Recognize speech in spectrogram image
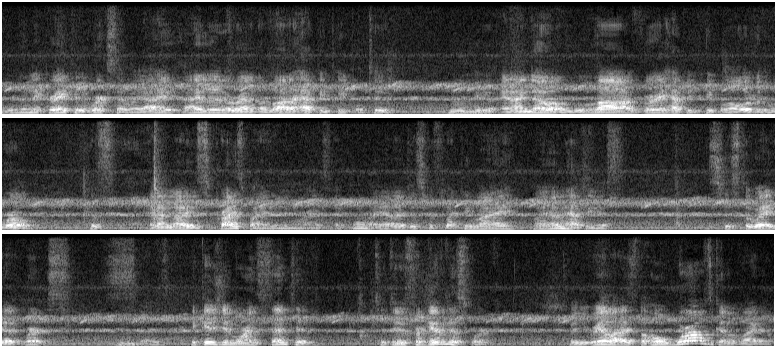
Isn't it great that it works that way? I, I live around a lot of happy people too. Mm. I go, and I know a lot of very happy people all over the world, because, and I'm not even surprised by it anymore. It's like, oh yeah, they're just reflecting my my own happiness. It's just the way that it works. So it gives you more incentive to do forgiveness work when you realize the whole world's going to light up.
